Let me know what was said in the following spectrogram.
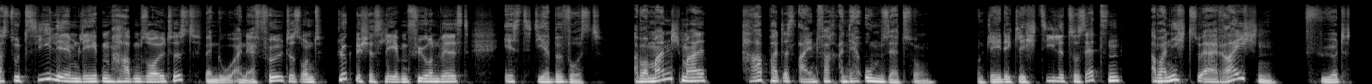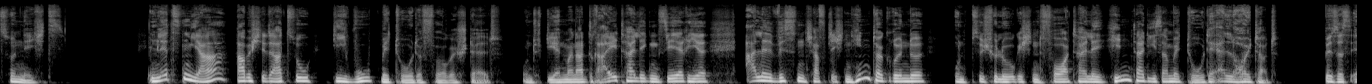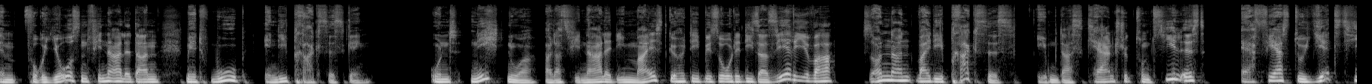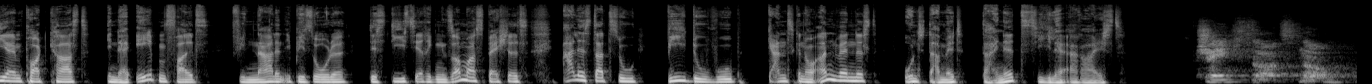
Dass du Ziele im Leben haben solltest, wenn du ein erfülltes und glückliches Leben führen willst, ist dir bewusst. Aber manchmal hapert es einfach an der Umsetzung. Und lediglich Ziele zu setzen, aber nicht zu erreichen, führt zu nichts. Im letzten Jahr habe ich dir dazu die WOOP-Methode vorgestellt und dir in meiner dreiteiligen Serie alle wissenschaftlichen Hintergründe und psychologischen Vorteile hinter dieser Methode erläutert, bis es im furiosen Finale dann mit Whoop in die Praxis ging. Und nicht nur, weil das Finale die meistgehörte Episode dieser Serie war, sondern weil die Praxis eben das Kernstück zum Ziel ist, erfährst du jetzt hier im Podcast in der ebenfalls finalen Episode des diesjährigen Sommerspecials alles dazu, wie du Whoop ganz genau anwendest und damit deine Ziele erreichst. Change starts now.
